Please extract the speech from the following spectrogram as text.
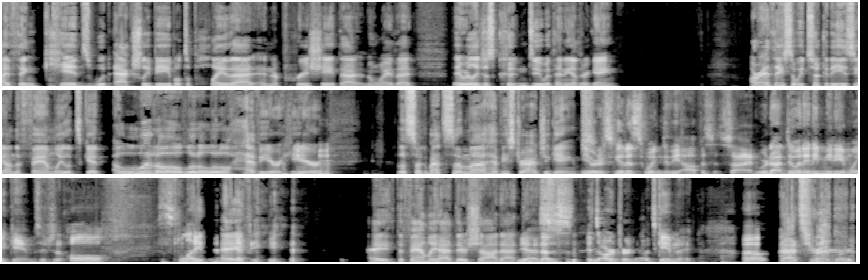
I think kids would actually be able to play that and appreciate that in a way that they really just couldn't do with any other game. All right, Anthony. So we took it easy on the family. Let's get a little, a little, little heavier here. Let's talk about some uh, heavy strategy games. Yeah, we're just gonna swing to the opposite side. We're not doing any medium weight games. It's just all it's light and hey, heavy. Hey, the family had their shot at yeah, this. no, this is, it's our turn now. It's game night. Uh, That's right, buddy.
